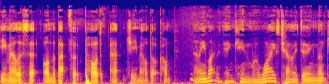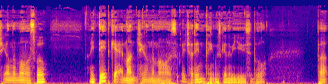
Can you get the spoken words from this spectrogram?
email us at onthebackfootpod at gmail.com. Now, you might be thinking, well, why is Charlie doing munching on the moors? Well, I did get a munching on the moors, which I didn't think was going to be usable. But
